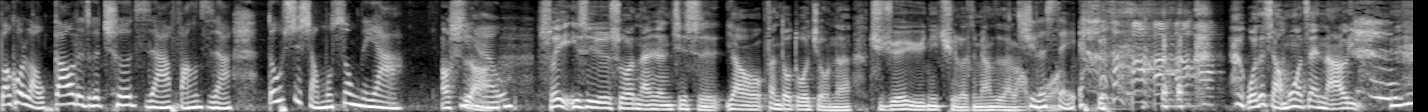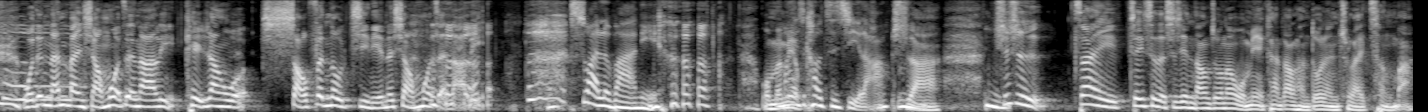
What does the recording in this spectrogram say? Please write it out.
包括老高的这个车子啊、房子啊，都是小莫送的呀。哦，是啊。所以意思就是说，男人其实要奋斗多久呢？取决于你娶了怎么样子的老婆。娶了谁？我的小莫在哪里？我的男版小莫在哪里？可以让我少奋斗几年的小莫在哪里？算了吧，你。我们没有是靠自己啦。是啊，嗯、其实。在这一次的事件当中呢，我们也看到了很多人出来蹭嘛。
